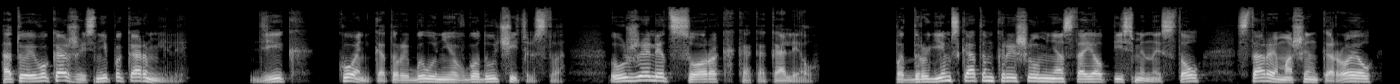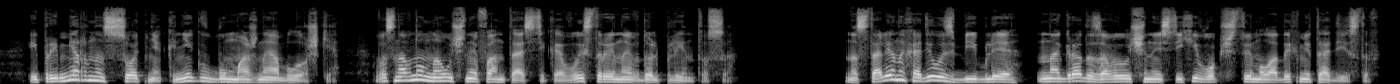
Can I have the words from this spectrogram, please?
а то его, кажись, не покормили. Дик — конь, который был у нее в годы учительства, уже лет сорок как околел. Под другим скатом крыши у меня стоял письменный стол, старая машинка Royal и примерно сотня книг в бумажной обложке, в основном научная фантастика, выстроенная вдоль плинтуса. На столе находилась Библия, награда за выученные стихи в обществе молодых методистов,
